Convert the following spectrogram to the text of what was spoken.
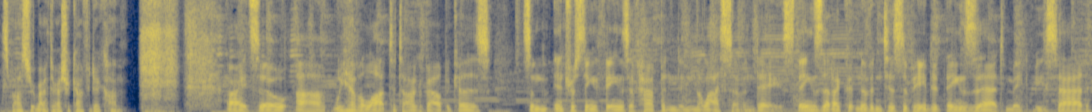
sponsored by thrashercoffee.com. All right, so uh, we have a lot to talk about because some interesting things have happened in the last seven days. Things that I couldn't have anticipated, things that make me sad,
